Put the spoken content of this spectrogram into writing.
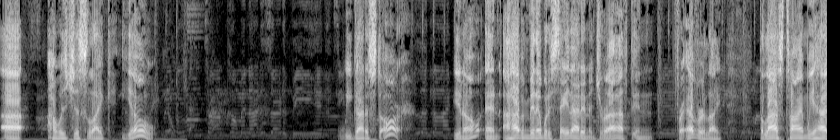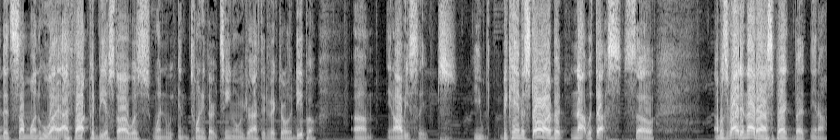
uh, I was just like, yo, we got a star, you know, and I haven't been able to say that in a draft in forever. Like the last time we had that someone who I, I thought could be a star was when we, in 2013 when we drafted Victor Oladipo. Um, you know, obviously he became a star, but not with us. So I was right in that aspect, but you know,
